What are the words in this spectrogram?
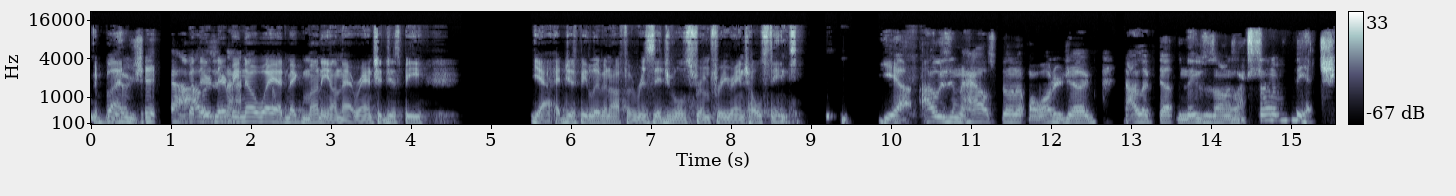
But no. Yeah, but there, there'd be no way I'd make money on that ranch. It'd just be, yeah, it'd just be living off of residuals from free range Holsteins. Yeah, I was in the house filling up my water jug. I looked up, the news was on. I was like, "Son of a bitch!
